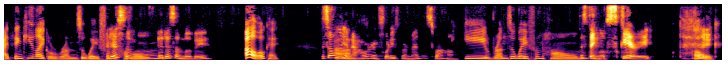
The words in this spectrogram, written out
I think he like runs away from It is a, home. it is a movie. oh, okay. It's only an Um, hour and forty four minutes. Wow, He runs away from home. this thing looks scary. What the Oh. heck? Oh,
